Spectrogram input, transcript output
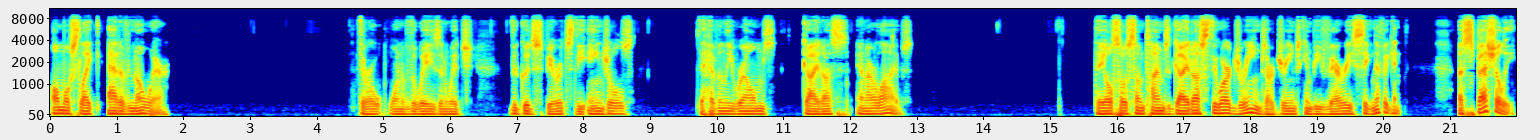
almost like out of nowhere, they're one of the ways in which the good spirits, the angels, the heavenly realms guide us in our lives. They also sometimes guide us through our dreams. Our dreams can be very significant, especially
